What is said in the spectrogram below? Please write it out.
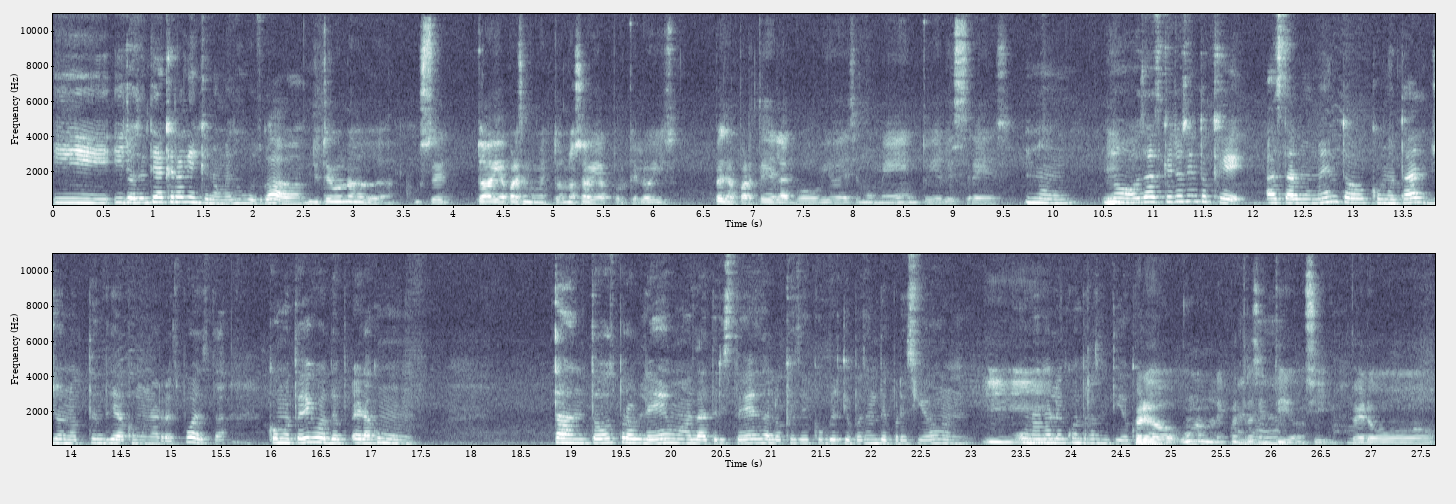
y, y yo sentía que era alguien que no me juzgaba. Yo tengo una duda. Usted todavía para ese momento no sabía por qué lo hizo. Pues aparte del agobio de ese momento y el estrés. No, Y- no, o sea, es que yo siento que hasta el momento, como tal, yo no tendría como una respuesta. Como te digo, era como tantos problemas, la tristeza, lo que se convirtió pues en depresión. Y... Uno no le encuentra sentido como... Pero uno no le encuentra Ajá. sentido, sí. Pero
